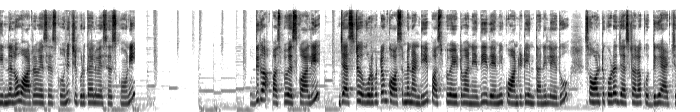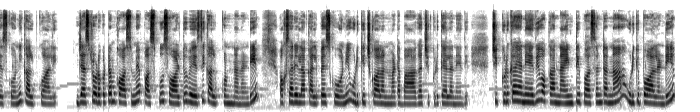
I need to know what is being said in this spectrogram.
గిన్నెలో వాటర్ వేసేసుకొని చిక్కుడుకాయలు వేసేసుకొని కొద్దిగా పసుపు వేసుకోవాలి. జస్ట్ ఉడకటం కోసమేనండి. పసుపు వేయటం అనేది ఇదేమీ క్వాంటిటీ ఇంత అని లేదు. సాల్ట్ కూడా జస్ట్ అలా కొద్దిగా యాడ్ చేసుకొని కలుపుకోవాలి. జస్ట్ ఉడకటం కోసమే పసుపు సాల్ట్ వేసి కలుపుకుంటున్నానండి. ఒకసారి ఇలా కలిపేసుకొని ఉడికించుకోవాలన్నమాట బాగా చిక్కుడుకాయలు అనేది చిక్కుడుకాయ అనేది ఒక నైంటీ పర్సెంట్ అన్నా ఉడికిపోవాలండి.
